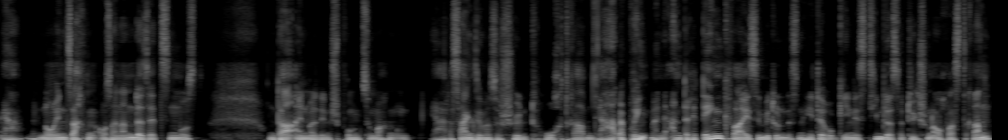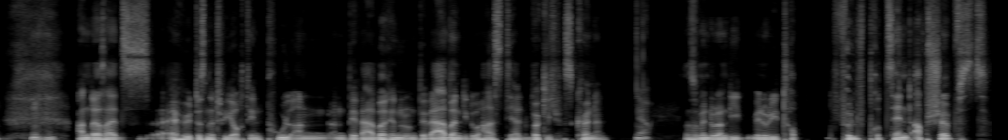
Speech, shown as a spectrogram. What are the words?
ja, mit neuen Sachen auseinandersetzen musst und da einmal den Sprung zu machen. Und ja, das sagen sie immer so schön hochtrabend. Ja, da bringt man eine andere Denkweise mit und ist ein heterogenes Team. Da ist natürlich schon auch was dran. Mhm. Andererseits erhöht es natürlich auch den Pool an, an Bewerberinnen und Bewerbern, die du hast, die halt wirklich was können. Ja. Also wenn du dann die, wenn du die Top fünf Prozent abschöpfst,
